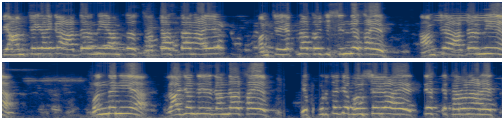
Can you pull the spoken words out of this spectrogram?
की आमचे जे काही आदरणीय आमचं श्रद्धास्थान आहे आमचे एकनाथरावजी शिंदे साहेब आमचे आदरणीय वंदनीय राजेंद्र दंडाल साहेब हे पुढचं जे भविष्य आहे तेच ते ठरवणार आहेत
